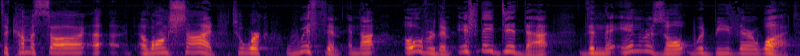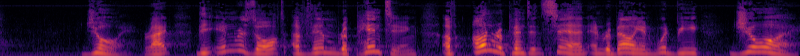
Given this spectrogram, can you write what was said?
to come uh, uh, alongside to work with them and not over them, if they did that, then the end result would be their what? Joy, right? The end result of them repenting of unrepentant sin and rebellion would be joy.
